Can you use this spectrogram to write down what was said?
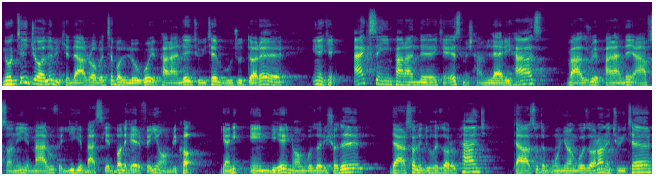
نکته جالبی که در رابطه با لوگوی پرنده توییتر وجود داره اینه که عکس این پرنده که اسمش هم لری هست و از روی پرنده افسانه معروف لیگ بسکتبال حرفه‌ای آمریکا یعنی NBA نامگذاری شده در سال 2005 توسط بنیانگذاران توییتر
